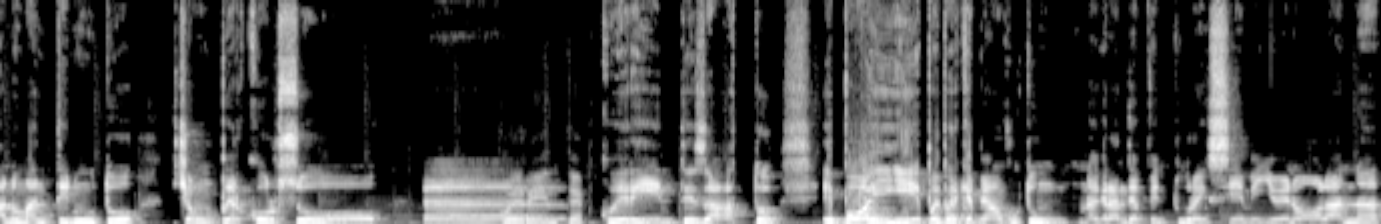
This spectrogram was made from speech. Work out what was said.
hanno mantenuto diciamo, un percorso eh, coerente. coerente, esatto. E poi, e poi perché abbiamo avuto un, una grande avventura insieme io e Nolan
